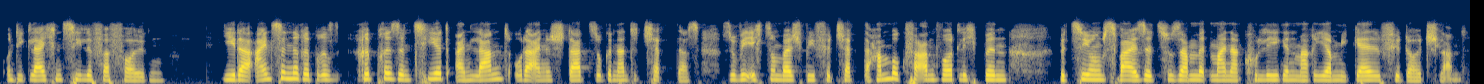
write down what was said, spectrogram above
und die gleichen Ziele verfolgen. Jeder Einzelne repräsentiert ein Land oder eine Stadt, sogenannte Chapters, so wie ich zum Beispiel für Chapter Hamburg verantwortlich bin, beziehungsweise zusammen mit meiner Kollegin Maria Miguel für Deutschland.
